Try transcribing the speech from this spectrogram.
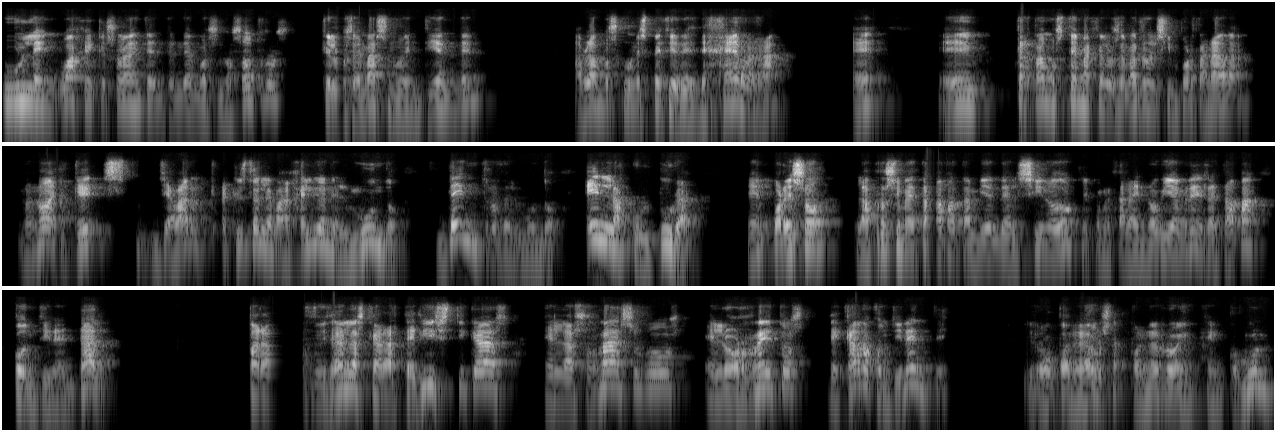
un lenguaje que solamente entendemos nosotros, que los demás no entienden. Hablamos con una especie de, jerga, ¿eh? Eh, tratamos temas que a los demás no les importa nada. No, no, hay que llevar a Cristo el Evangelio en el mundo, dentro del mundo, en la cultura. ¿eh? Por eso, la próxima etapa también del sínodo, que comenzará en noviembre, es la etapa continental, para profundizar en las características, en los rasgos, en los retos de cada continente y luego ponerlo en, común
